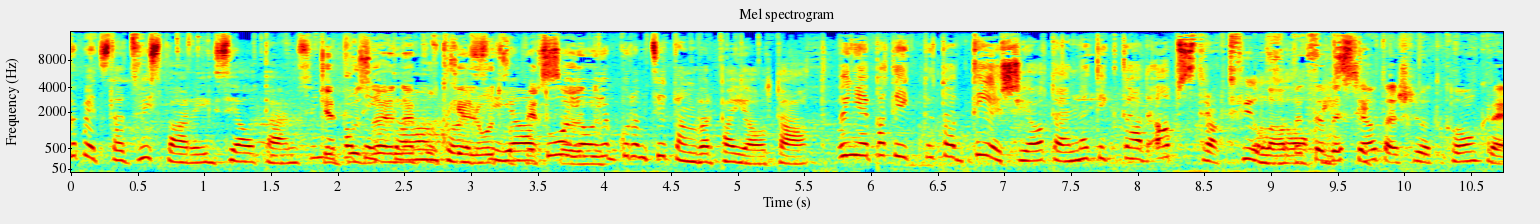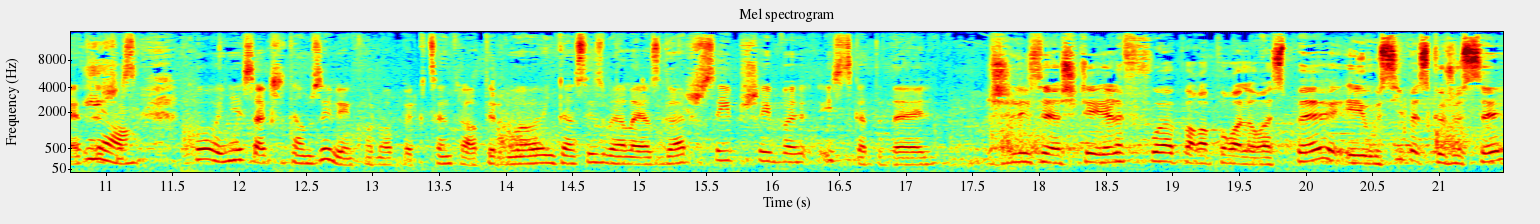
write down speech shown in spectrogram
Kāpēc tāds vispārīgs jautājums? Viņai patīk n'importe quelle autre jā, personne. to jau jebkuram citam var pajautāt. Viņai patīk nu, tādi tieši jautājumi, ne tik tādi abstrakti Labi, bet tad es filozofiski. jautāšu ļoti konkrēti. Jā. Šis, ko viņi iesāks ar tām zivīm, ko nopirka centrāla tirgu? Vai viņi tās izvēlējās garšas īpašību vai izskata dēļ? Je les ai achetés à la fois par rapport à leur aspect et aussi parce que je sais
